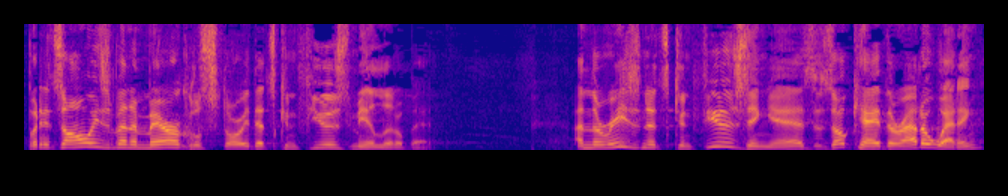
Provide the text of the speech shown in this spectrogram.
But it's always been a miracle story that's confused me a little bit. And the reason it's confusing is, is okay, they're at a wedding.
